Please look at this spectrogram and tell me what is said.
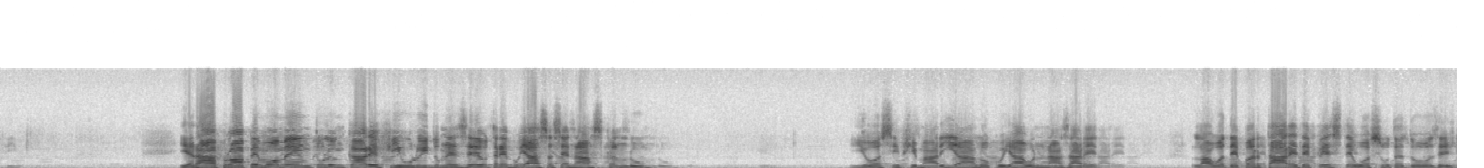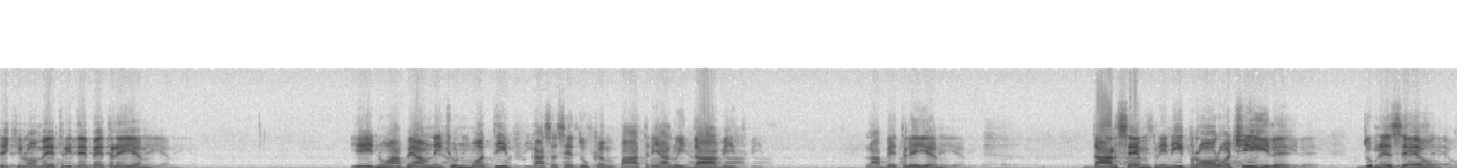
Era aproape momentul în care Fiul lui Dumnezeu trebuia să se nască în lume. Iosif și Maria locuiau în Nazaret, la o depărtare de peste 120 de kilometri de Betleem. Ei nu aveau niciun motiv ca să se ducă în patria lui David, la Betleem. Dar se împlini prorociile. Dumnezeu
